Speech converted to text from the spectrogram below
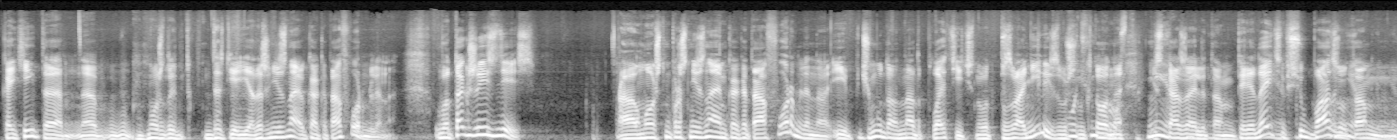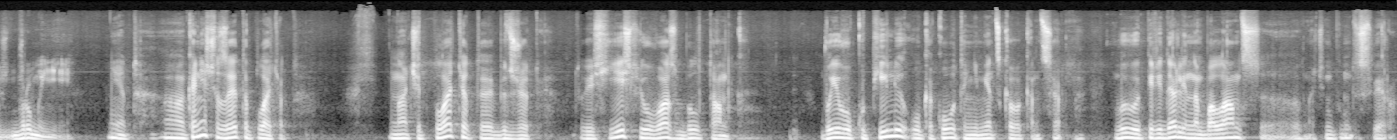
какие-то, э, может быть, я даже не знаю, как это оформлено. Вот так же и здесь. А может, мы просто не знаем, как это оформлено и почему да, надо платить. Ну вот позвонили из Вашингтона и сказали, там, передайте нет, всю базу нет, там конечно. в Румынии. Нет, а, конечно, за это платят. Значит, платят э, бюджеты. То есть, если у вас был танк, Вы его купили у какого-то немецкого концерна. Вы его передали на баланс э, значит, Бундесвера.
